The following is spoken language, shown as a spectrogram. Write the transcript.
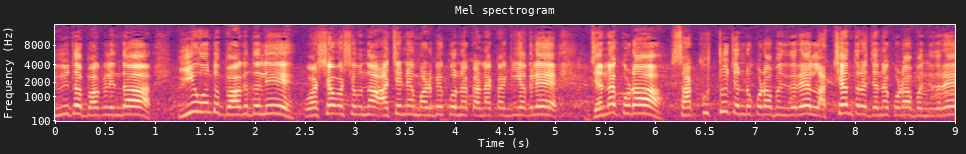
ವಿವಿಧ ಭಾಗಗಳಿಂದ ಈ ಒಂದು ಭಾಗದಲ್ಲಿ ವರ್ಷ ವರ್ಷವನ್ನು ಆಚರಣೆ ಮಾಡಬೇಕು ಅನ್ನೋ ಕಾರಣಕ್ಕಾಗಿ ಈಗಾಗಲೇ ಜನ ಕೂಡ, ಸಾಕಷ್ಟು ಜನರು ಕೂಡ ಬಂದಿದ್ದಾರೆ, ಲಕ್ಷಾಂತರ ಜನ ಕೂಡ ಬಂದಿದ್ದಾರೆ.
